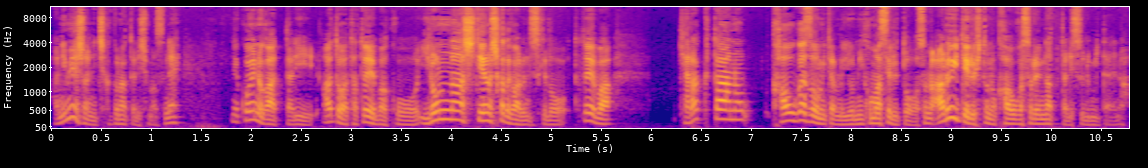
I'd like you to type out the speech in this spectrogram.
アニメーションに近くなったりしますね。でこういうのがあったりあとは例えばこういろんな指定の仕方があるんですけど例えばキャラクターの顔画像みたいなのを読み込ませるとその歩いてる人の顔がそれになったりするみたいな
